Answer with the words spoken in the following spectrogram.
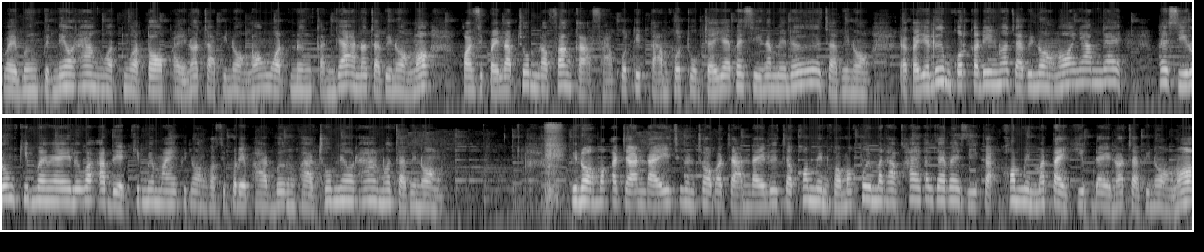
ไว้เบิ่งเป็นแนวทางงวดงวดต่อไปเนาะจ้าพี่น้องนาะงงวดหนึ่งกันย่านเนาะจ้าพี่น้องเนาะก่อนสิไปรับชมรับฟังกะฝากกดติดตามกดถูกใจยายแพรสีนำเมเด้อจ้าพี่น้องแล้วก็อย่าลืมกดกระดิ่งเนาะจ้าพี่น้องเนาะย่ำยายแพรสีลงคลิปใหม่ๆหรือว่าอัปเดตคลิปใหม่ๆพี่น้องก็สิบได้พลาดเบิ่งพาดชมแนวทางเนาะจ้าพี่น้อง พี่น้องมักอาจารย์ใดชื่นชอบอาจารย์ใดหรือจะคอมเมนต์ขอมาคุยมาทักทายกันใจไปสีกะคอมเมนต์มาไต่คลิปใดเนาะจากพี่น้องเนาะ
